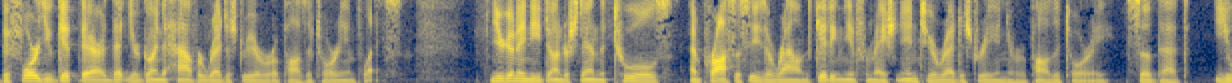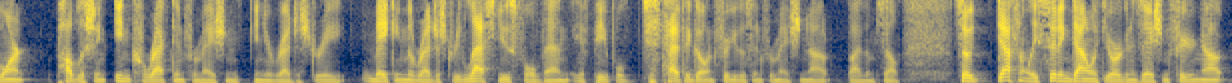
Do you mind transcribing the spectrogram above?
before you get there that you're going to have a registry or a repository in place. You're going to need to understand the tools and processes around getting the information into your registry and your repository so that you aren't publishing incorrect information in your registry, making the registry less useful than if people just had to go and figure this information out by themselves. So, definitely sitting down with your organization, figuring out,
